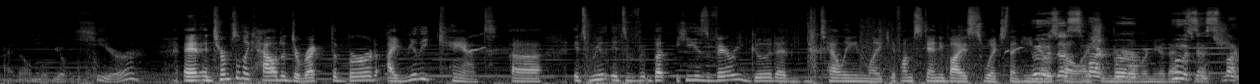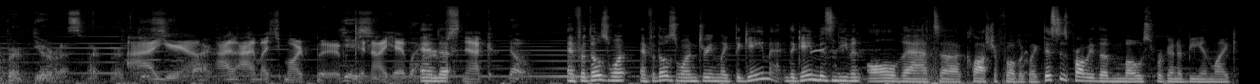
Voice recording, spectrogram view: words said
Alright, then I'll move you over here. And in terms of like how to direct the bird, I really can't. Uh, it's really it's v- but he is very good at telling like if I'm standing by a switch, then he Who's knows a oh I smart should bird? move over near that Who's switch. a smart bird? You're a smart bird. I Yes, am. I, I'm a smart bird. Yes, Can I have a are. And, uh, snack? No. And for those one, and for those wondering, like the game, the game isn't even all that uh, claustrophobic. Like this is probably the most we're going to be in like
